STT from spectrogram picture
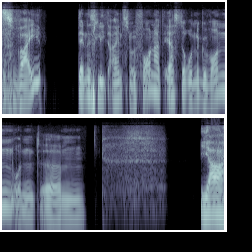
2. Dennis liegt 1-0 vorne, hat erste Runde gewonnen und ähm, ja,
